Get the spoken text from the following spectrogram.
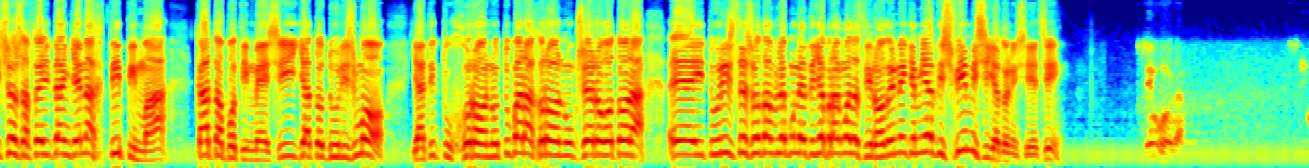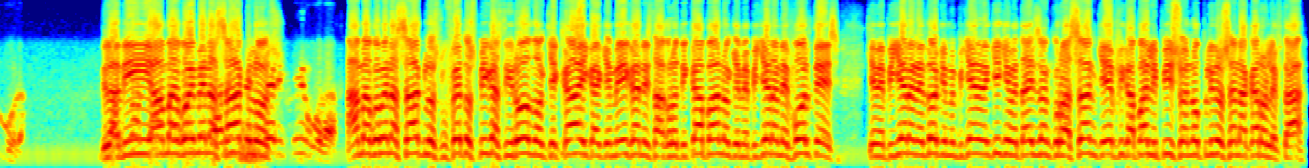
ίσως αυτό ήταν και ένα χτύπημα κάτω από τη μέση για τον τουρισμό. Γιατί του χρόνου, του παραχρόνου, ξέρω εγώ τώρα, ε, οι τουρίστες όταν βλέπουν τέτοια πράγματα στη Ρόδο είναι και μια δυσφήμιση για το νησί, έτσι. Σίγουρα. Σίγουρα. Δηλαδή, άμα εγώ είμαι ένας Κανείς δεν Άγγλος, ξέρει Σίγουρα. άμα εγώ είμαι ένας Άγγλος που φέτος πήγα στη Ρόδο και κάηκα και με είχαν στα αγροτικά πάνω και με πηγαίνανε βόλτες και με πηγαίνανε εδώ και με πηγαίνανε εκεί και με ταΐζαν κρουασάν και έφυγα πάλι πίσω ενώ πλήρωσα ένα κάρο λεφτά,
